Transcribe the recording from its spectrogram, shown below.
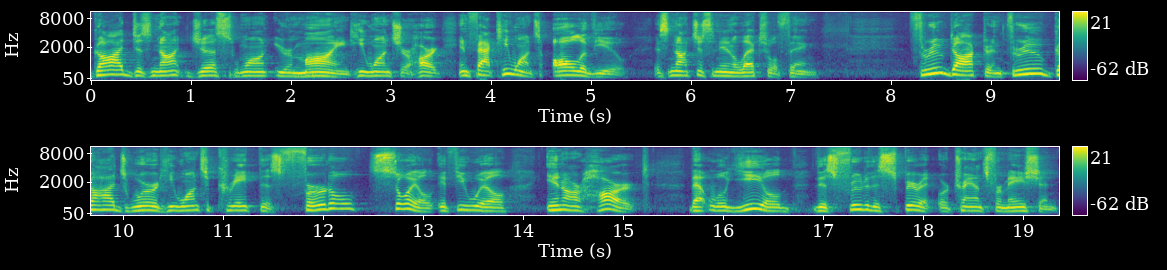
God does not just want your mind, He wants your heart. In fact, He wants all of you. It's not just an intellectual thing. Through doctrine, through God's word, He wants to create this fertile soil, if you will, in our heart that will yield this fruit of the Spirit or transformation.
